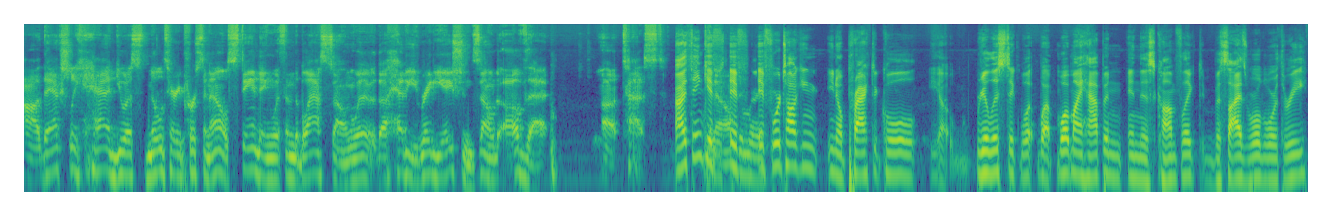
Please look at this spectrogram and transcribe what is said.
uh, they actually had U.S. military personnel standing within the blast zone, with the heavy radiation zone of that uh, test. I think if know? if if we're talking, you know, practical, you know, realistic, what what what might happen in this conflict besides World War Three,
